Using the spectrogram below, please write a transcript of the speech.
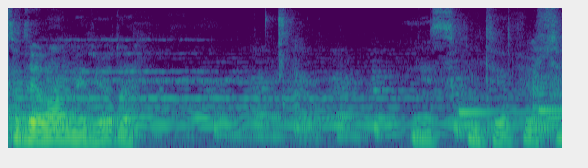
Sıkıntı devam ediyor da. Niye sıkıntı yapıyorsa?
